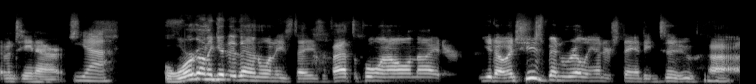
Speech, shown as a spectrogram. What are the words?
17 hours. Yeah. We're going to get it done one of these days. If i have to pull an all-nighter you know and she's been really understanding too. Mm-hmm. uh,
